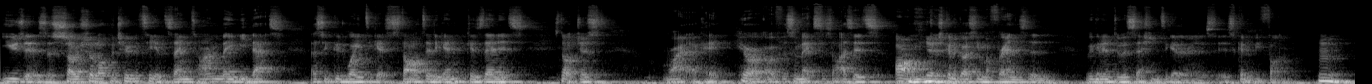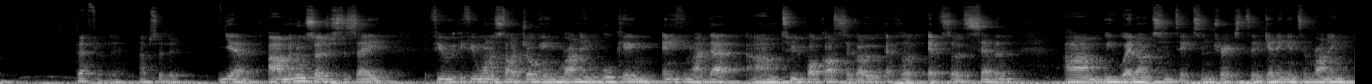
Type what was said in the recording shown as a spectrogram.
use it as a social opportunity at the same time. Maybe that's that's a good way to get started again because then it's it's not just right. Okay, here I go for some exercise. It's oh, I'm Yeah. just gonna go see my friends and we're gonna do a session together and it's, it's gonna be fun. Mm. Definitely, absolutely. Yeah, um, and also just to say, if you if you want to start jogging, running, walking, anything like that, um, two podcasts ago, episode, episode seven, um, we went over some tips and tricks to getting into running,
